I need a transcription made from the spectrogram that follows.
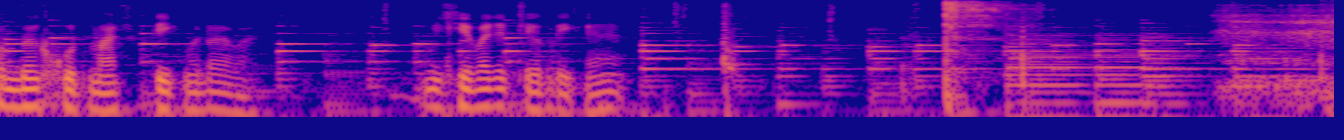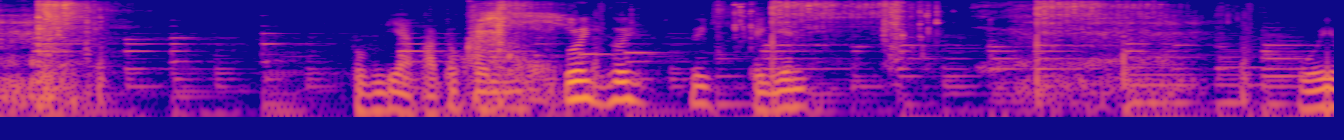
ก็เดินขุดไม้สติ๊กมาด้วยวะม่คิดว่าจะเจอเหล็กนะเนี่ยผมเหยียบครับทุกคนเฮ้ยเฮ้ยเฮ้ยใจเย็นโอ้ย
